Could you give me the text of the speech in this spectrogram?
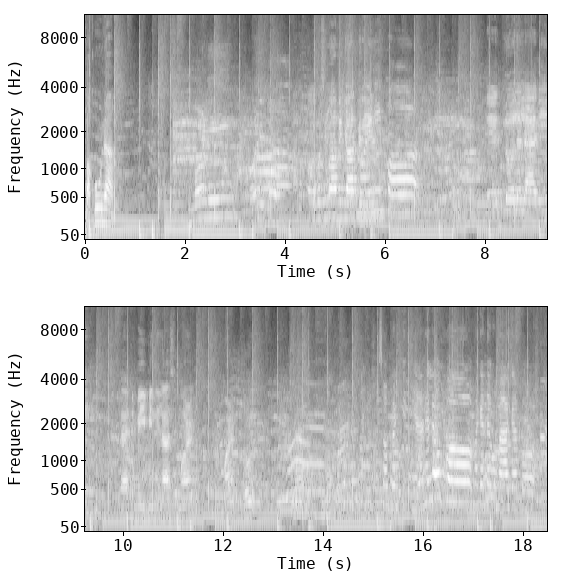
bakuna. Good morning! Morning po! Ito po si Mami Catherine. Morning po! Lola Lani. Yan yung baby nila, si Mark. Mark, go. Sobrang cute niya. Hello po! Magandang umaga po.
